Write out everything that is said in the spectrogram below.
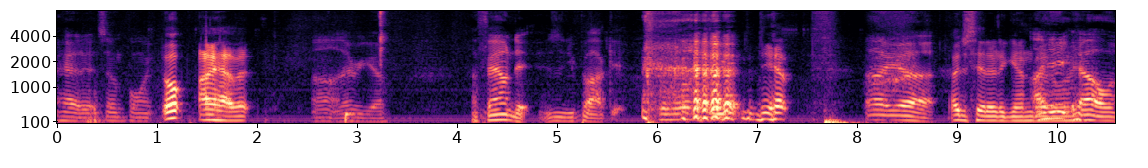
I had it at some point. Oh, I have it. Oh, there we go. I found it. It was in your pocket. yep. I uh, I just hit it again. I hate how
